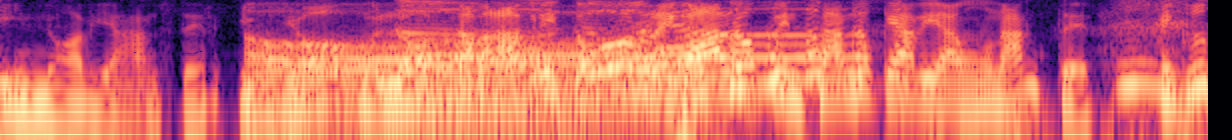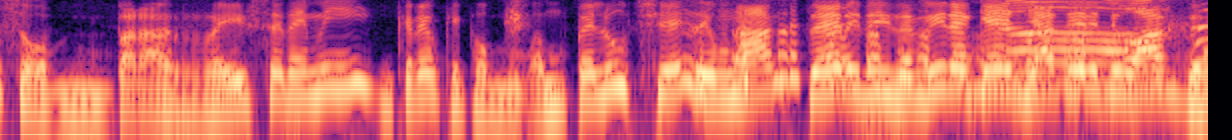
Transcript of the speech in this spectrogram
y no había hámster. Y Oh. yo lo estaba, abrí todo el regalo pensando que había un hámster. Incluso para reírse de mí, creo que con un peluche de un hámster y dice, mira que ya tiene tu hámster.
